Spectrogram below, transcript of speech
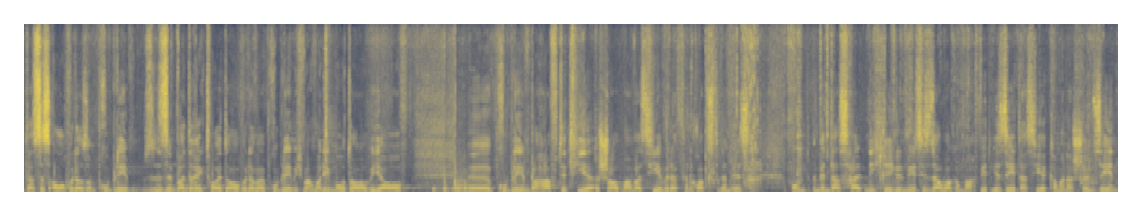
Das ist auch wieder so ein Problem. Sind wir direkt heute auch wieder bei Problem. Ich mache mal die Motorhaube hier auf. Äh, problembehaftet hier. Schaut mal, was hier wieder für ein Rotz drin ist. Und wenn das halt nicht regelmäßig sauber gemacht wird, ihr seht das hier, kann man das schön sehen,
